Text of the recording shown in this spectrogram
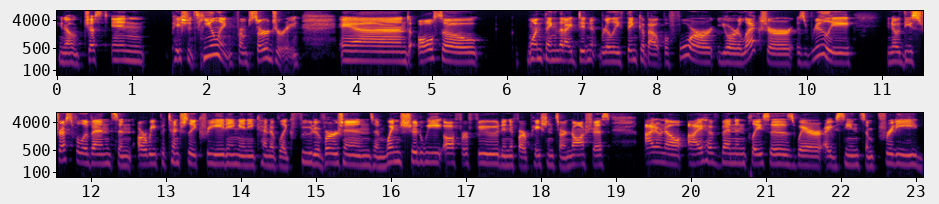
you know, just in patients healing from surgery. And also, one thing that I didn't really think about before your lecture is really you know these stressful events and are we potentially creating any kind of like food aversions and when should we offer food and if our patients are nauseous? I don't know. I have been in places where i've seen some pretty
